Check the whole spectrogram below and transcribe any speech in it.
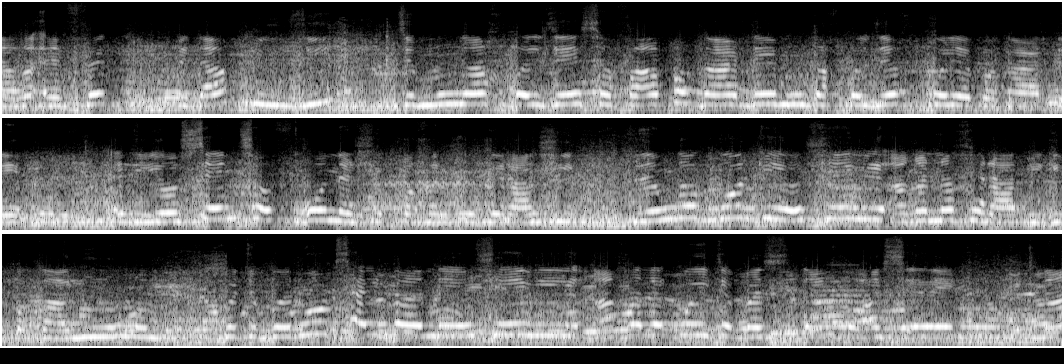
دغه افیکټ پیدا کیږي چې موږ خپل ځای صفا پکار دی موږ خپل ځای خپل پکار دی یو سنس اف اونرشپ په خلکو کې راشي زموږ کور کې یو شی وي هغه نه خرابېږي په کالونو هم خو چې په روډ سایډ باندې یو شی وي هغه له کوی چې بس دا خو هسې دی نه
